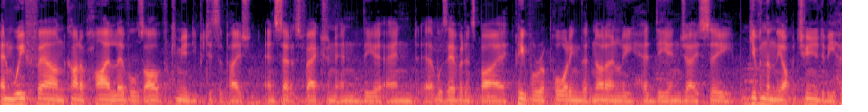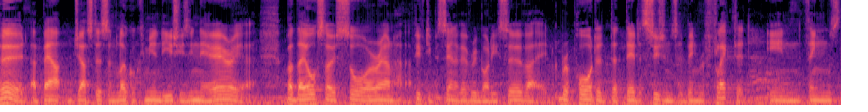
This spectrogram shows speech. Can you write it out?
And we found kind of high levels of community participation and satisfaction, and the and it was evidenced by people reporting that not only had the NJC given them the opportunity to be heard about justice and local community issues in their area, but they also saw around 50% of everybody surveyed reported that their decisions had been reflected in things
